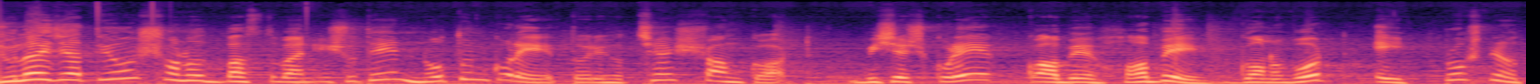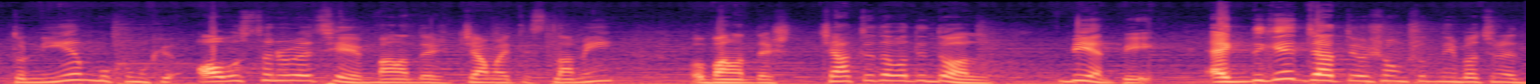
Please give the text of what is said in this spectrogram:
জুলাই জাতীয় সনদ বাস্তবায়ন ইস্যুতে নতুন করে তৈরি হচ্ছে সংকট। বিশেষ করে কবে হবে গণভোট, এই প্রশ্নের উত্তর নিয়ে মুখোমুখি অবস্থানে রয়েছে বাংলাদেশ জামায়াত ইসলামী ও বাংলাদেশ জাতীয়তাবাদী দল বিএনপি একদিকে জাতীয় সংসদ নির্বাচনের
